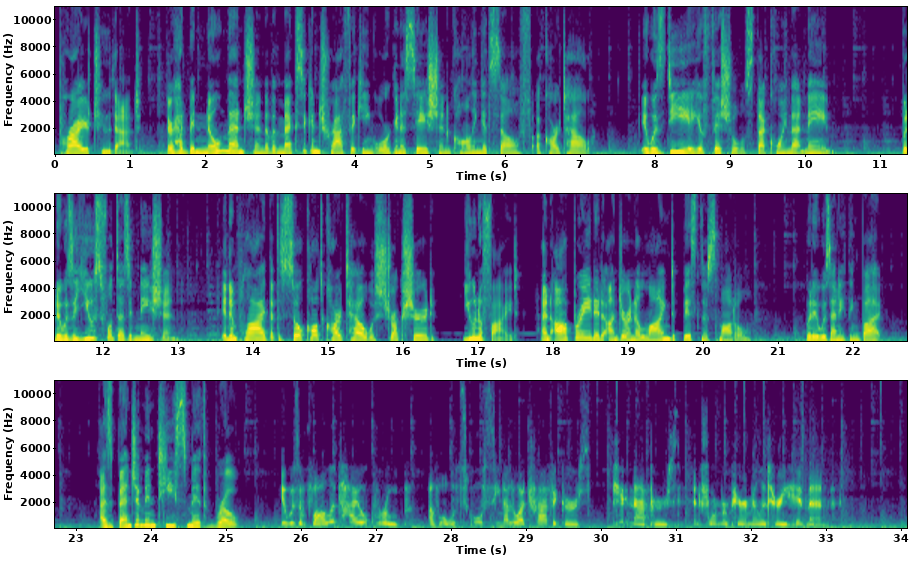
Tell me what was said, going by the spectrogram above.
Prior to that, there had been no mention of a Mexican trafficking organization calling itself a cartel. It was DEA officials that coined that name. But it was a useful designation. It implied that the so called cartel was structured, unified, and operated under an aligned business model. But it was anything but. As Benjamin T. Smith wrote, it was a volatile group of old school Sinaloa traffickers kidnappers, and former paramilitary hitmen.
